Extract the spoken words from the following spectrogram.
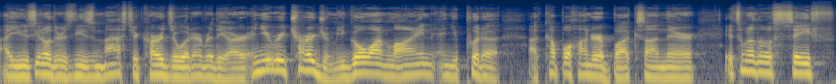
I use, you know, there's these MasterCards or whatever they are, and you recharge them. You go online and you put a, a couple hundred bucks on there. It's one of those safe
